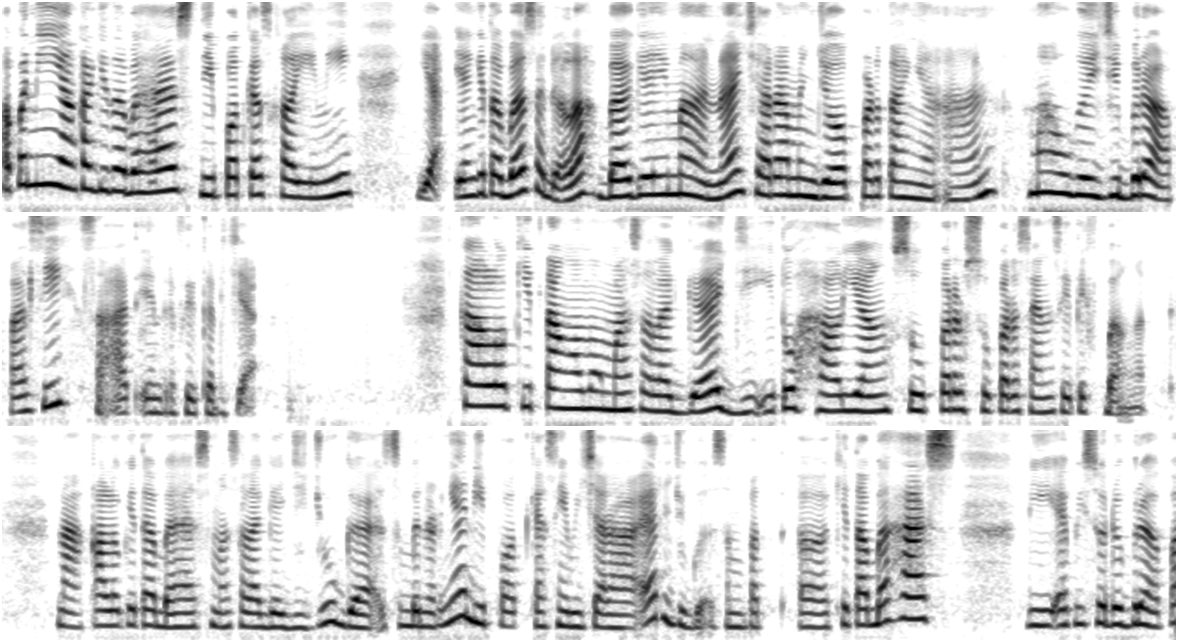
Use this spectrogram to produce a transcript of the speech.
apa nih yang akan kita bahas di podcast kali ini? Ya, yang kita bahas adalah bagaimana cara menjawab pertanyaan mau gaji berapa sih saat interview kerja. Kalau kita ngomong masalah gaji itu hal yang super super sensitif banget. Nah, kalau kita bahas masalah gaji juga, sebenarnya di podcastnya Bicara HR juga sempat uh, kita bahas di episode berapa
